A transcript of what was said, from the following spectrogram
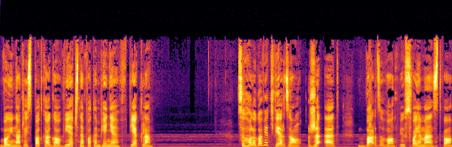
bo inaczej spotka go wieczne potępienie w piekle. Psychologowie twierdzą, że Ed bardzo wątpił w swoje męstwo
